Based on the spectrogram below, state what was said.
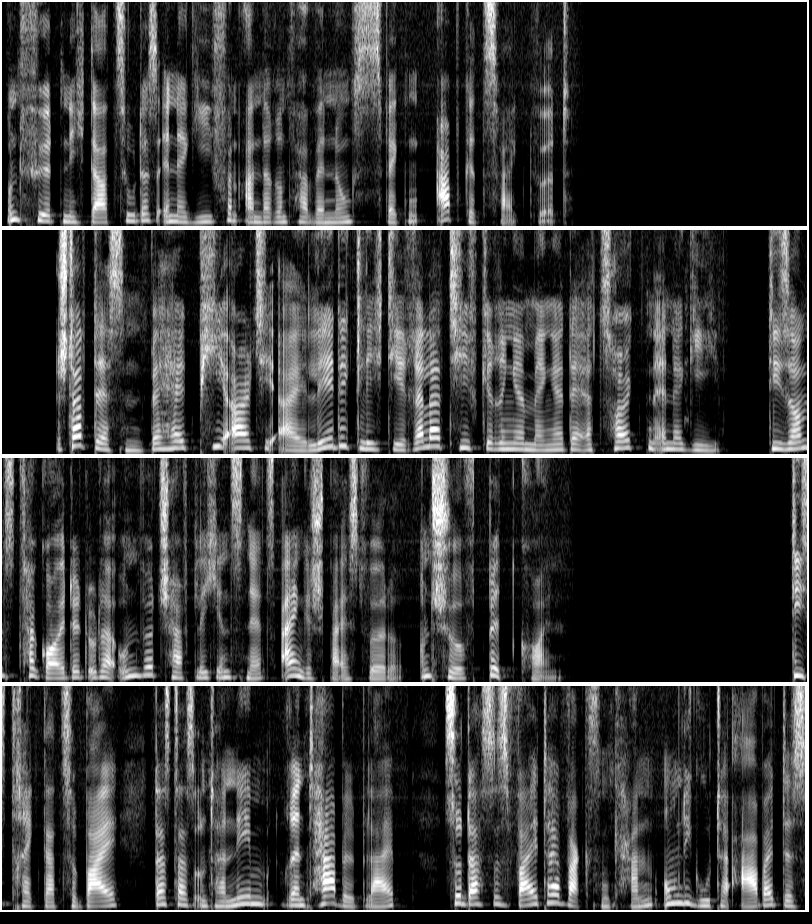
und führt nicht dazu, dass Energie von anderen Verwendungszwecken abgezweigt wird. Stattdessen behält PRTI lediglich die relativ geringe Menge der erzeugten Energie, die sonst vergeudet oder unwirtschaftlich ins Netz eingespeist würde, und schürft Bitcoin. Dies trägt dazu bei, dass das Unternehmen rentabel bleibt, sodass es weiter wachsen kann, um die gute Arbeit des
